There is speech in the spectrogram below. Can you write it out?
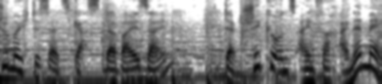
Du möchtest als Gast dabei sein? Dann schicke uns einfach eine Mail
